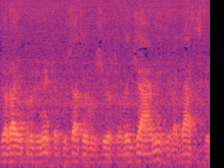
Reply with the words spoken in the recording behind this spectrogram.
verrà improvvisamente accusato di omicidio Torreggiani, i ragazzi del,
